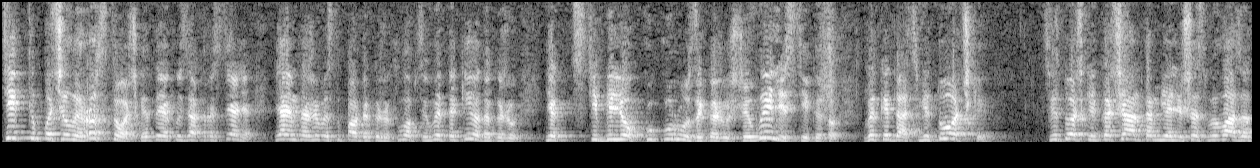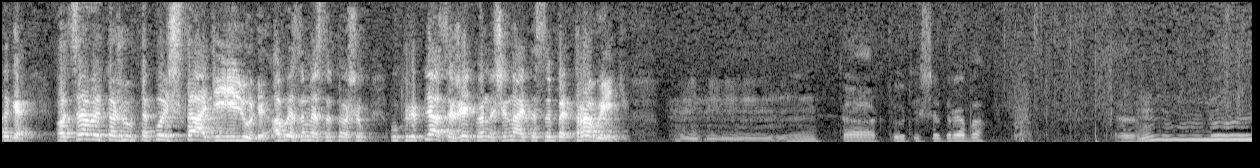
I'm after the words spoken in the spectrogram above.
тільки почали росточки, це як взяти ростяння. Я їм навіть виступав, де кажу, хлопці, ви такі, от, кажу, як стебельок кукурузи, кажу, ще виліз тільки то, викидати цвіточки, цвіточки, качан там є, щось вилазить таке. Оце ви кажу, в такій стадії люди. А ви замість того, щоб укріплятися, жити, ви починаєте себе травити. Так, тут іще треба. Новый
